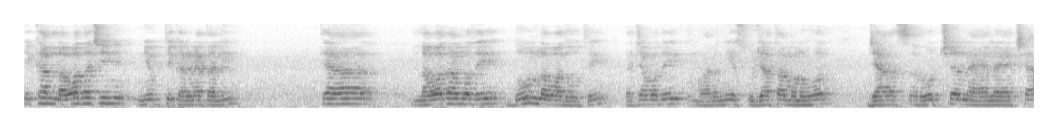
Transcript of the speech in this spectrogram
एका लवादाची नियुक्ती करण्यात आली. त्या लवादामध्ये दोन लवाद होते. त्याच्यामध्ये माननीय सुजाता मनोहर ज्या सर्वोच्च न्यायालयाच्या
